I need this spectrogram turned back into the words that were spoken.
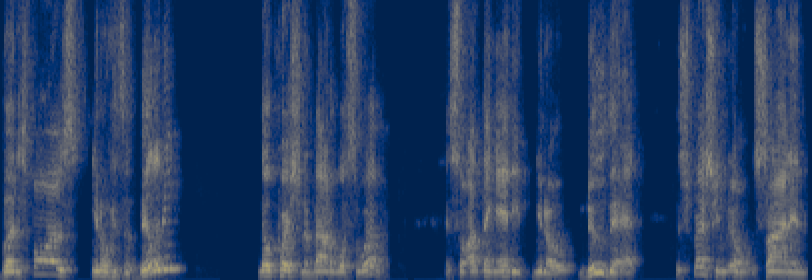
but as far as you know, his ability, no question about it whatsoever. And so I think Andy, you know, knew that, especially you know, signing,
